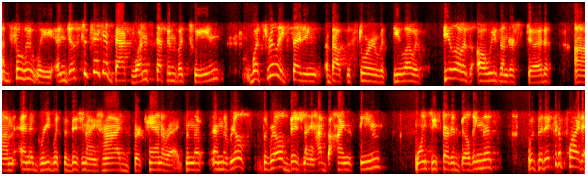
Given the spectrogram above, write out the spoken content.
Absolutely. And just to take it back one step in between, what's really exciting about the story with Fyllo is Fyllo has always understood um, and agreed with the vision I had for CannaRegs. And the, and the real, the real vision I had behind the scenes once we started building this was that it could apply to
